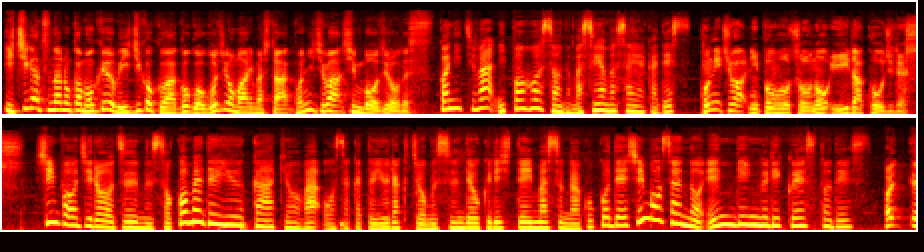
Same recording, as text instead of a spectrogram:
1月7日木曜日時刻は午後5時を回りました。こんにちは辛坊治郎です。こんにちはニッポン放送の増山さやかです。こんにちはニッポン放送の飯田浩司です。辛坊治郎ズームそこまで言うか。今日は大阪と有楽町を結んでお送りしていますがここで辛坊さんのエンディングリクエストですはい、え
